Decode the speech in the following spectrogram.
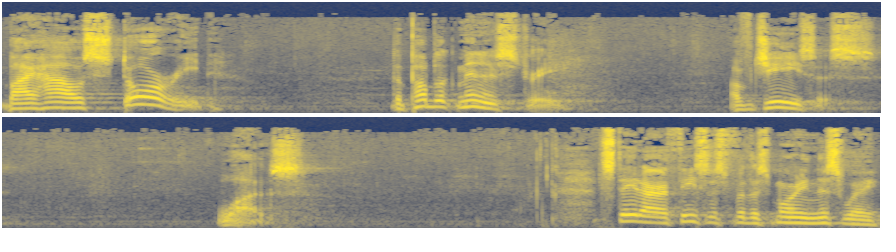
by how storied the public ministry of Jesus was. State our thesis for this morning this way.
